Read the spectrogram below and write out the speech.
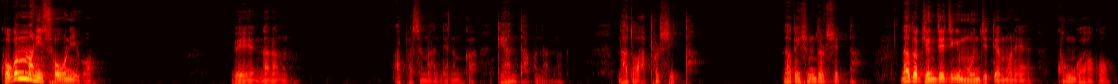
그것만이 소원이고 왜 나는 아파서는 안 되는가? 대한 답은 없는 거야. 나도 아플 수 있다. 나도 힘들 수 있다. 나도 경제적인 문제 때문에 공고하고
